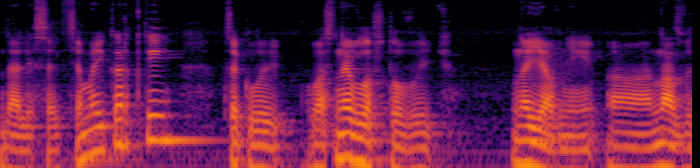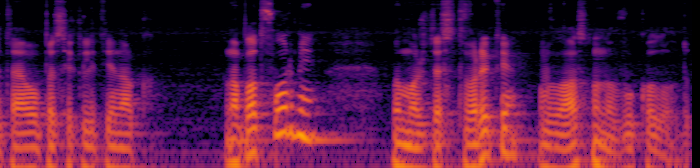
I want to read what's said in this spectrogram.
Далі секція Мої картки це коли вас не влаштовують наявні назви та описи клітинок на платформі, ви можете створити власну нову колоду.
